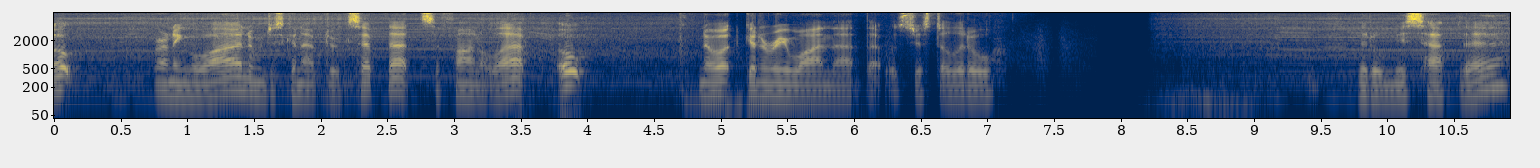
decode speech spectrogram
Oh, running wide. I'm just gonna have to accept that. It's the final lap. Oh, you know what? Gonna rewind that. That was just a little, little mishap there.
